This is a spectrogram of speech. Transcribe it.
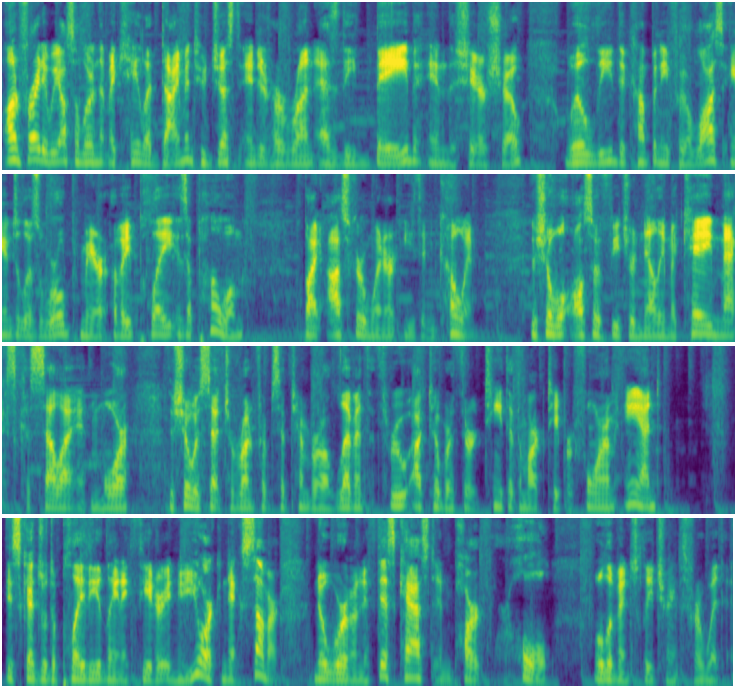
On Friday, we also learned that Michaela Diamond, who just ended her run as the Babe in the Cher Show, will lead the company for the Los Angeles world premiere of A Play is a Poem by Oscar winner Ethan Coen. The show will also feature Nellie McKay, Max Casella, and more. The show is set to run from September 11th through October 13th at the Mark Taper Forum and is scheduled to play the Atlantic Theater in New York next summer. No word on if this cast, in part or whole, will eventually transfer with it.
